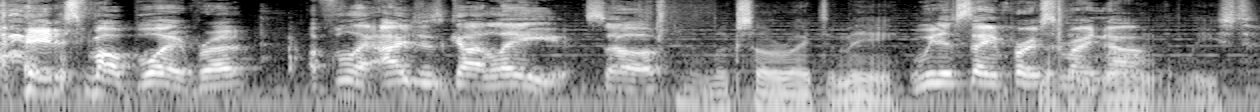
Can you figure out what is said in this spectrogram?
Hey, this is my boy, bro. I feel like I just got laid. So It looks all right to me. we the same person right Nothing now. At least.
